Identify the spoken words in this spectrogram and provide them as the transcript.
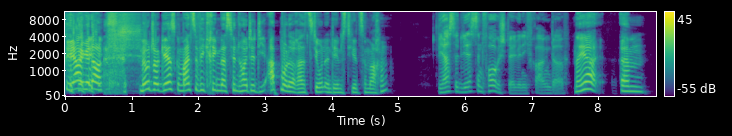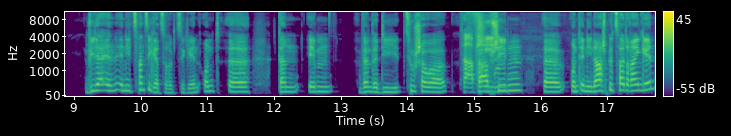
hier? Ja, genau. No joke, Jesko, meinst du, wir kriegen das hin, heute die Abmoderation in dem Stil zu machen? Wie hast du dir das denn vorgestellt, wenn ich fragen darf? Naja, ähm, wieder in, in die 20er zurückzugehen und äh, dann eben, wenn wir die Zuschauer Verabschieden. verabschieden, äh, und in die Nachspielzeit reingehen,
